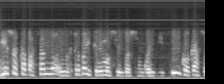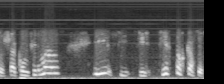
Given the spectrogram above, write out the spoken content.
Y eso está pasando en nuestro país. Tenemos 155 casos ya confirmados y si, si, si estos casos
